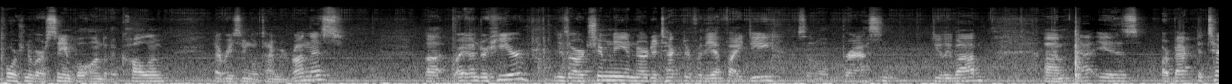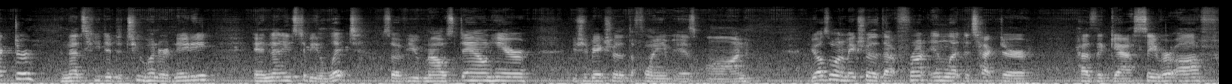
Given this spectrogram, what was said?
portion of our sample onto the column every single time we run this. Uh, right under here is our chimney and our detector for the FID, this little brass dealy bob. Um, that is our back detector, and that's heated to 280, and that needs to be lit. So if you mouse down here, you should make sure that the flame is on. You also want to make sure that that front inlet detector has the gas saver off.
